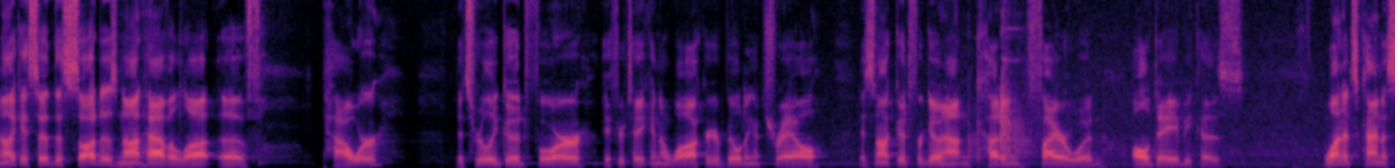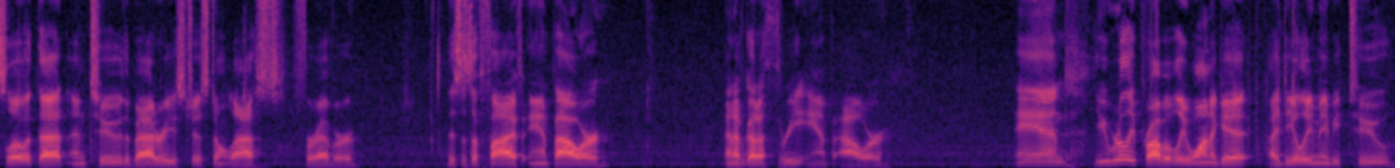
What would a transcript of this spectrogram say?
Now, like I said, this saw does not have a lot of power. It's really good for if you're taking a walk or you're building a trail. It's not good for going out and cutting firewood all day because one, it's kind of slow at that, and two, the batteries just don't last forever. This is a 5 amp hour, and I've got a 3 amp hour. And you really probably want to get, ideally, maybe two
